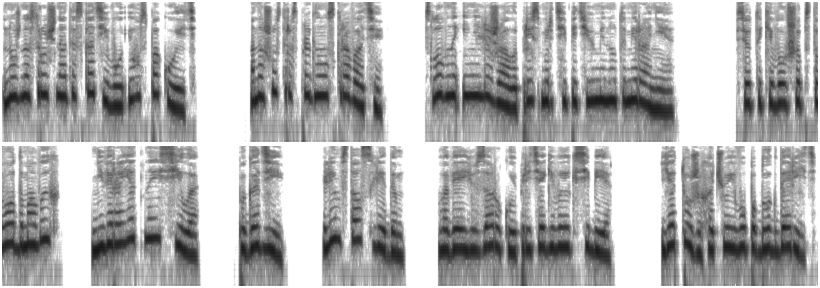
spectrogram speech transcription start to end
Нужно срочно отыскать его и успокоить. Она шустро спрыгнула с кровати, словно и не лежала при смерти пятью минутами ранее. Все-таки волшебство домовых — невероятная сила. Погоди. Лим встал следом, ловя ее за руку и притягивая к себе. Я тоже хочу его поблагодарить.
